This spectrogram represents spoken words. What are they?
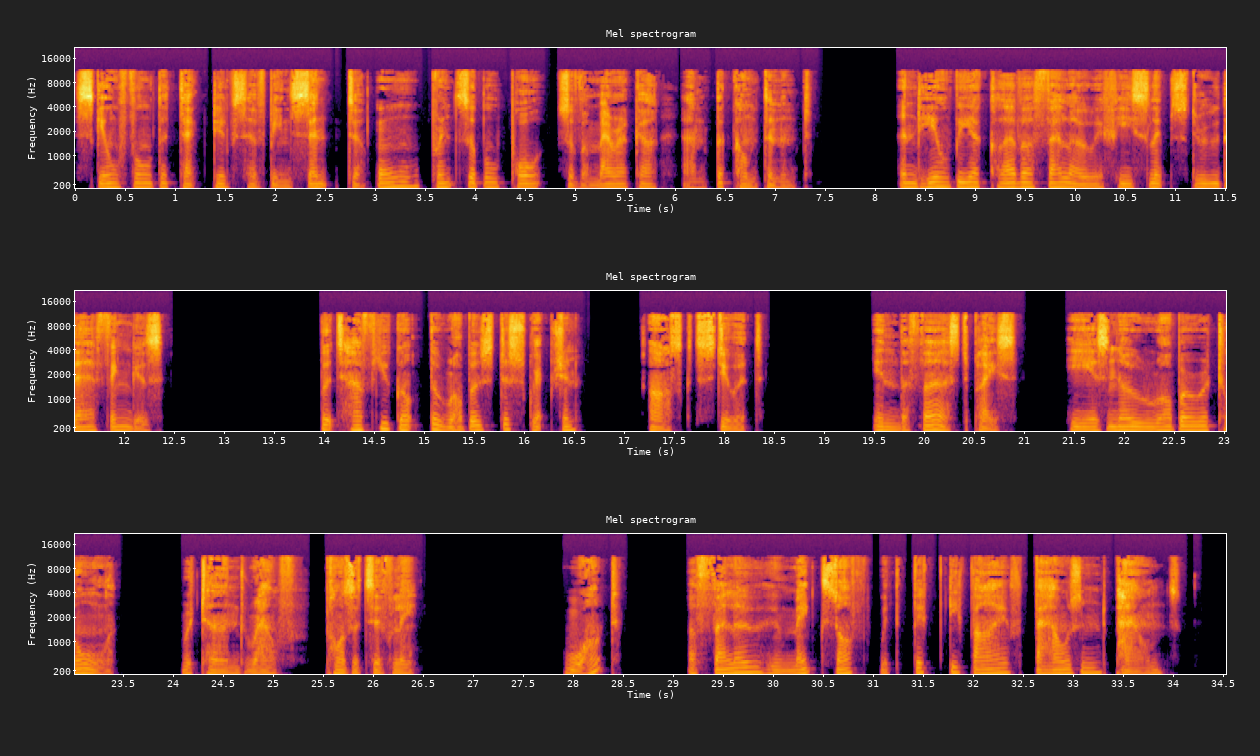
skilful detectives have been sent to all principal ports of America and the continent, and he'll be a clever fellow if he slips through their fingers. But have you got the robber's description? asked Stuart. In the first place, he is no robber at all, returned Ralph positively. What? a fellow who makes off with fifty-five thousand pounds,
